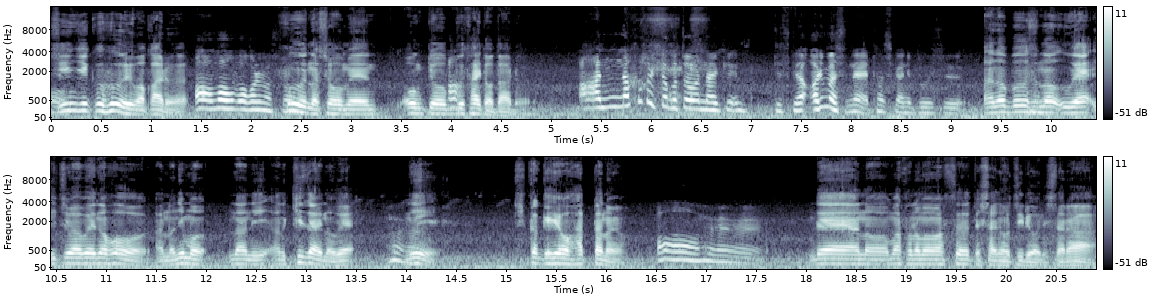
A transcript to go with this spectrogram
あ。新宿風わかる？あ、わ、わかります。風の照明音響ブサイトある？あ、中入ったことはないけですけど、ありますね。確かにブース。あのブースの上、一番上の方、あの、にも、何？あの、機材の上はいに、きっかけ表を貼ったのよ。ああ、はい。で、あの、まあ、そのままスーって下に落ちるようにしたら、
